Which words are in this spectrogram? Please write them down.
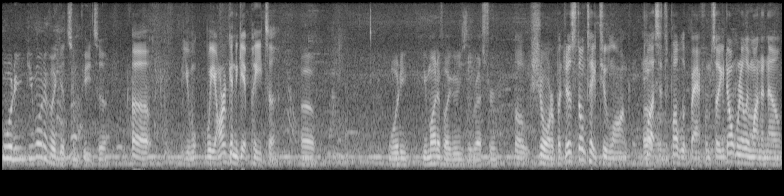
Woody, do you mind if I get some pizza? Uh, you, we are gonna get pizza. Oh. Woody, you mind if I go use the restroom? Oh, sure, but just don't take too long. Plus, Uh-oh. it's a public bathroom, so you don't really want to know.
